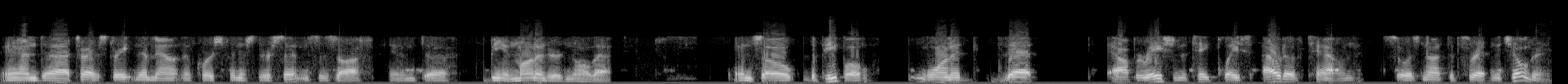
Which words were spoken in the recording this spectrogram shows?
and uh, try to straighten them out and, of course, finish their sentences off and uh, being monitored and all that. And so the people wanted that operation to take place out of town so as not to threaten the children.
